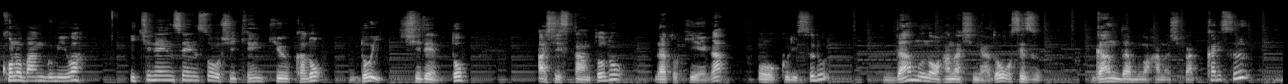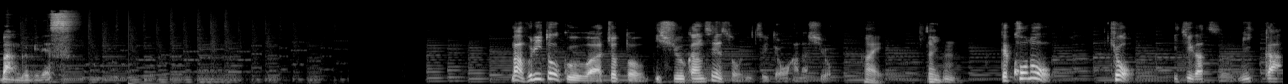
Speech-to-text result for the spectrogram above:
この番組は一年戦争史研究家のドイ・シデンとアシスタントのラトキエがお送りするダムの話などをせずガンダムの話ばっかりする番組です。まあフリートークはちょっと一週間戦争についてお話を。はい。でこの今日1月3日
